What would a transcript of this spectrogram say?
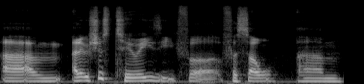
um, and it was just too easy for for Seoul. Um,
